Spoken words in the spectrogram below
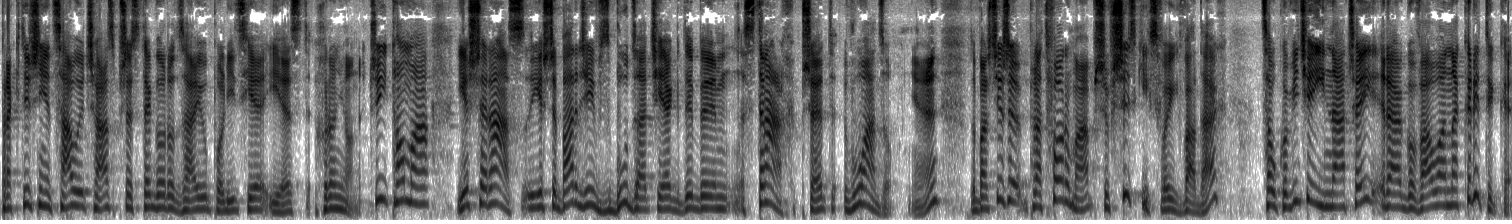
praktycznie cały czas przez tego rodzaju policję jest chroniony. Czyli to ma jeszcze raz, jeszcze bardziej wzbudzać jak gdyby strach przed władzą, nie? Zobaczcie, że Platforma przy wszystkich swoich wadach całkowicie inaczej reagowała na krytykę,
